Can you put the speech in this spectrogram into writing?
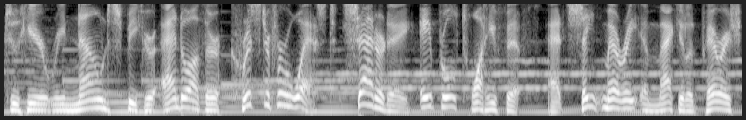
to hear renowned speaker and author Christopher West Saturday, April 25th at St. Mary Immaculate Parish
